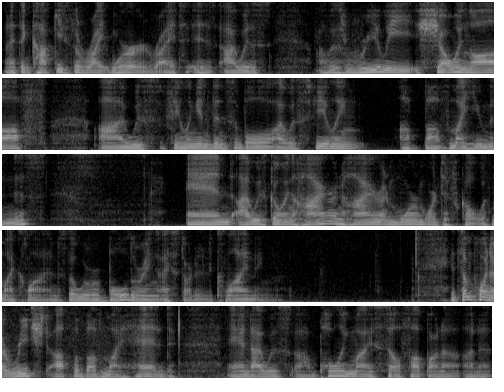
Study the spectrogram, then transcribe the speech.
and I think cocky's the right word, right? Is I was I was really showing off I was feeling invincible. I was feeling above my humanness. And I was going higher and higher and more and more difficult with my climbs. Though we were bouldering, I started climbing. At some point, I reached up above my head and I was um, pulling myself up on a, on a,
